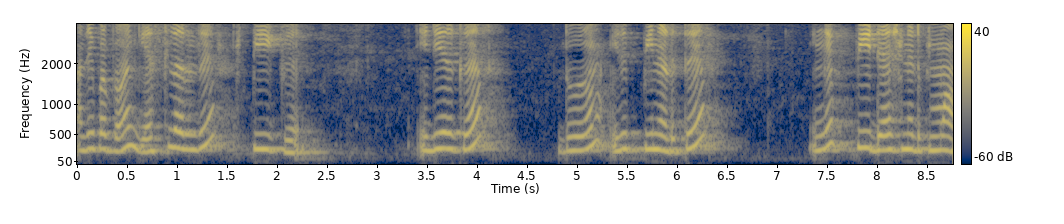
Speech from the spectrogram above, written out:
அதே போல் பாருங்கள் எஸ்லேருந்து பிக்கு இது இருக்க. தூரம். இது பின்னு எடுத்து இங்கே பி டேஷ்னு எடுப்போமா?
